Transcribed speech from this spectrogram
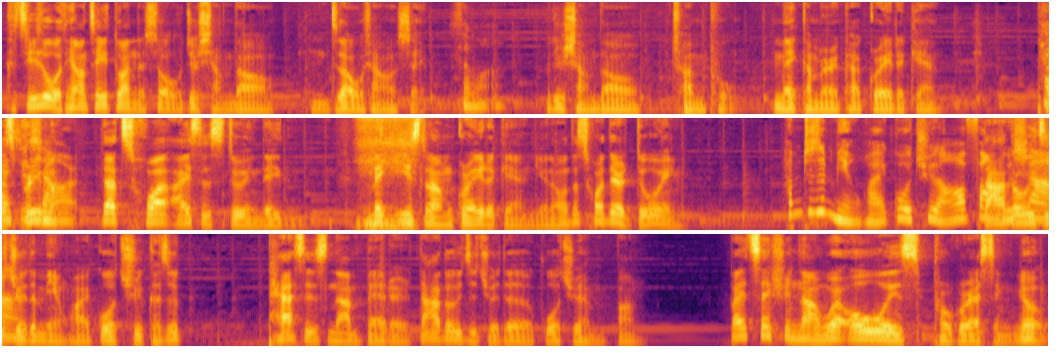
可其实我听到这一段的时候，我就想到，你知道我想到谁？什么？我就想到川普，Make America Great Again。他也 That's 是 pretty 想 much that's what ISIS is doing. They make Islam great again. You know, that's what they're doing. 他们就是缅怀过去，然后大家都一放不下。直觉得缅怀过去，可是 past is not better，大家都一直觉得过去很棒。But it's actually not. We're always progressing. 因为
